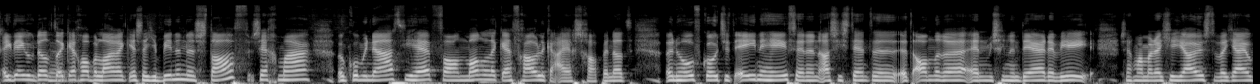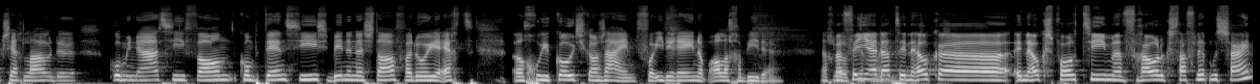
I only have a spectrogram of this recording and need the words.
Ik denk ook dat het ook echt wel belangrijk is dat je binnen een staf, zeg maar, een combinatie hebt van mannelijke en vrouwelijke eigenschappen. En dat een hoofdcoach het ene heeft en een assistent het andere en misschien een derde weer, zeg maar. Maar dat je juist, wat jij ook zegt, Lau, de combinatie van competenties binnen een staf, waardoor je echt een goede coach kan zijn voor iedereen op alle gebieden. Maar vind jij dat in, elke, in elk sportteam een vrouwelijk staflid moet zijn?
